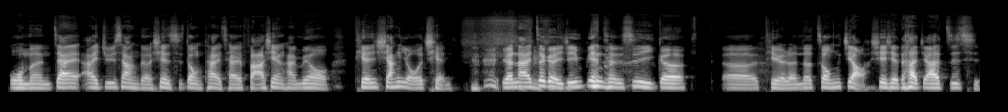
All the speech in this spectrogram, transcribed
我们在 IG 上的现实动态，才发现还没有添香油钱，原来这个已经变成是一个呃铁人的宗教。谢谢大家的支持。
